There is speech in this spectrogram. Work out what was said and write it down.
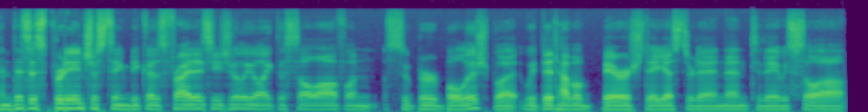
and this is pretty interesting because Fridays usually like to sell off on super bullish, but we did have a bearish day yesterday, and then today we saw, uh,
